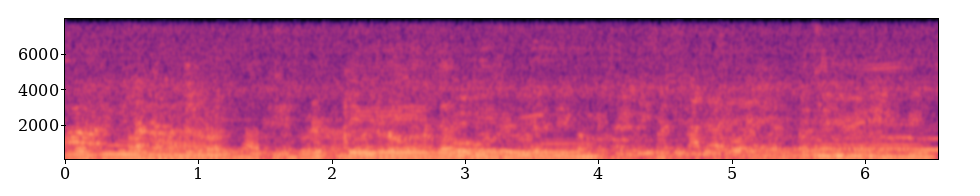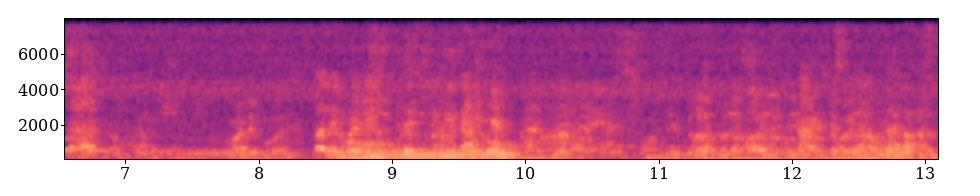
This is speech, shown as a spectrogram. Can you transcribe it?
Love you, Mama. Happy birthday. Love you. Volleyball. Lalakas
